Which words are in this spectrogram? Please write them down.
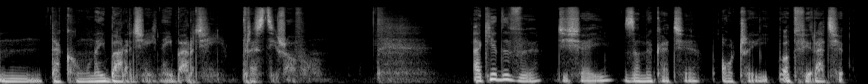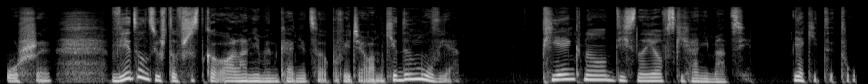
mm, taką najbardziej, najbardziej prestiżową. A kiedy wy dzisiaj zamykacie oczy i otwieracie uszy, wiedząc już to wszystko o Alanie Menkenie, co opowiedziałam, kiedy mówię – piękno disneyowskich animacji. Jaki tytuł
